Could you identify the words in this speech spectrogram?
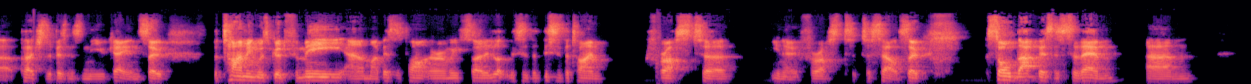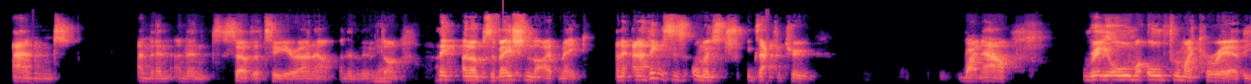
uh, purchase a business in the UK. And so the timing was good for me and my business partner, and we decided, look, this is the, this is the time for us to, you know, for us to, to sell. So sold that business to them, um, and and then and then served a two year earnout and then moved yeah. on. I think an observation that I'd make, and, and I think this is almost tr- exactly true right now, really all my, all through my career, the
